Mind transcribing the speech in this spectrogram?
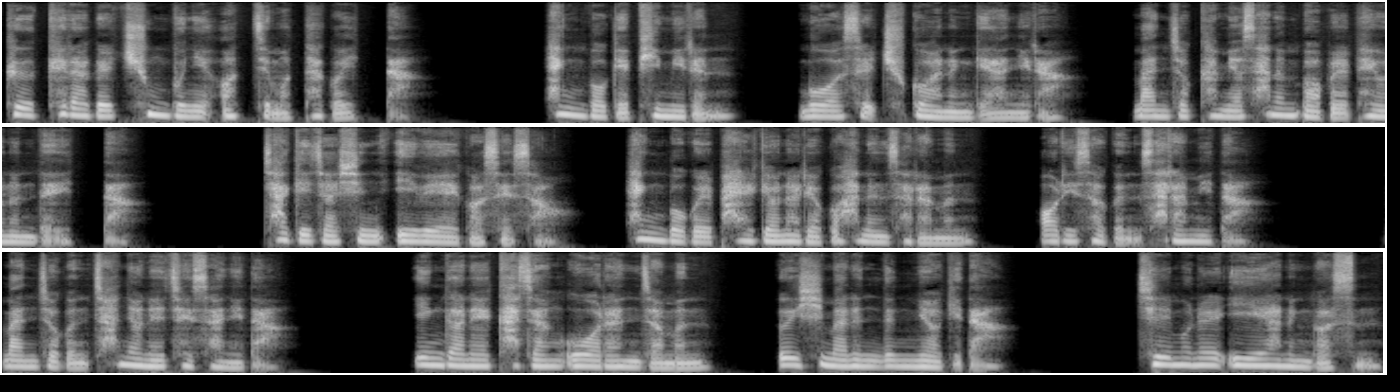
그 쾌락을 충분히 얻지 못하고 있다. 행복의 비밀은 무엇을 추구하는 게 아니라 만족하며 사는 법을 배우는 데 있다. 자기 자신 이외의 것에서 행복을 발견하려고 하는 사람은 어리석은 사람이다. 만족은 천연의 재산이다. 인간의 가장 우월한 점은 의심하는 능력이다. 질문을 이해하는 것은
